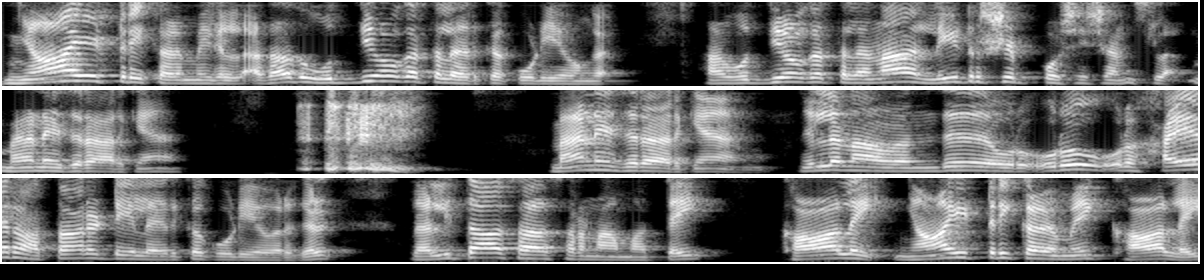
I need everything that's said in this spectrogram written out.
ஞாயிற்றுக்கிழமைகள் அதாவது உத்தியோகத்தில் இருக்கக்கூடியவங்க. உத்தியோகத்தில்னா லீடர்ஷிப் பொசிஷன்ஸில் மேனேஜராக இருக்கேன். மேனேஜராக இருக்கேன். இல்லை நான் வந்து ஒரு ஒரு ஒரு ஹையர் அத்தாரிட்டியில் இருக்கக்கூடியவர்கள் லலிதா சஹஸ்ரநாமத்தை காலை ஞாயிற்றுக்கிழமை காலை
